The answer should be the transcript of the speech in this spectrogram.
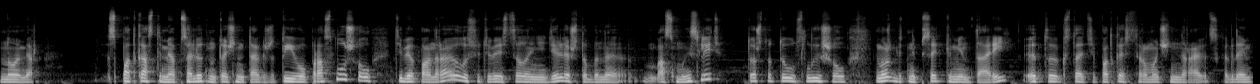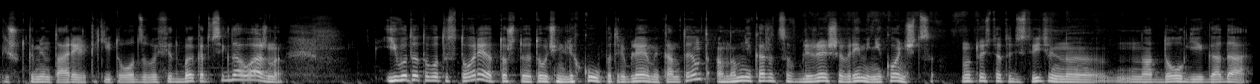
номер. С подкастами абсолютно точно так же. Ты его прослушал, тебе понравилось, у тебя есть целая неделя, чтобы на... осмыслить то, что ты услышал. Может быть, написать комментарий. Это, кстати, подкастерам очень нравится, когда им пишут комментарии или какие-то отзывы, фидбэк. Это всегда важно. И вот эта вот история, то, что это очень легко употребляемый контент, она, мне кажется, в ближайшее время не кончится. Ну, то есть это действительно на долгие года.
